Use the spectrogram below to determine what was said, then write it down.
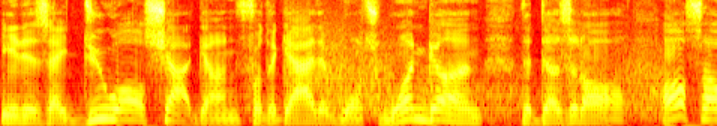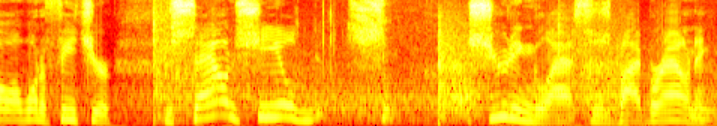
It is a do-all shotgun for the guy that wants one gun that does it all. Also, I want to feature the Sound Shield shooting glasses by Browning.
